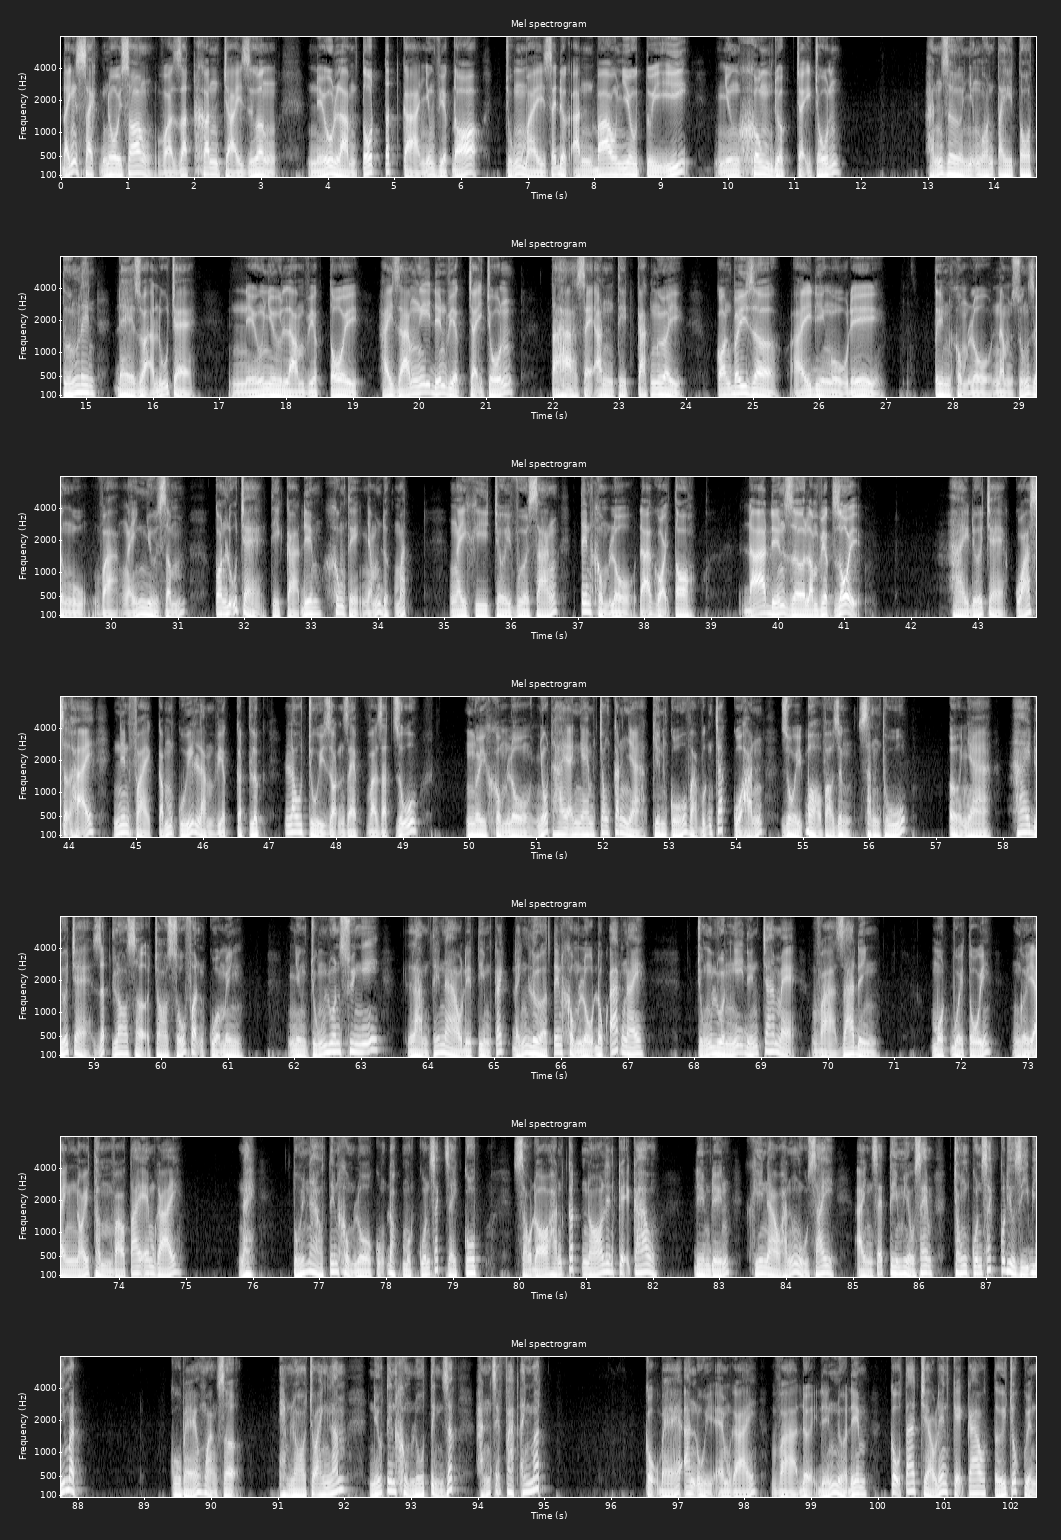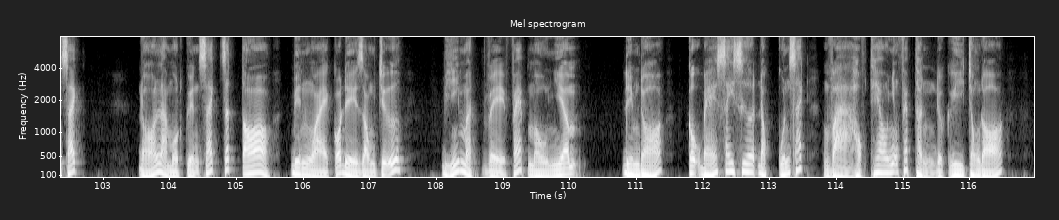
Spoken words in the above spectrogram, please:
đánh sạch nồi son và giặt khăn trải giường. Nếu làm tốt tất cả những việc đó, chúng mày sẽ được ăn bao nhiêu tùy ý, nhưng không được chạy trốn. Hắn giơ những ngón tay to tướng lên, đe dọa lũ trẻ. Nếu như làm việc tôi hay dám nghĩ đến việc chạy trốn, ta sẽ ăn thịt các người. Còn bây giờ, hãy đi ngủ đi. Tên khổng lồ nằm xuống giường ngủ và ngáy như sấm. Còn lũ trẻ thì cả đêm không thể nhắm được mắt. Ngay khi trời vừa sáng, tên khổng lồ đã gọi to. Đã đến giờ làm việc rồi. Hai đứa trẻ quá sợ hãi nên phải cắm cúi làm việc cật lực, lau chùi dọn dẹp và giặt rũ. Người khổng lồ nhốt hai anh em trong căn nhà kiên cố và vững chắc của hắn rồi bỏ vào rừng săn thú. Ở nhà, hai đứa trẻ rất lo sợ cho số phận của mình. Nhưng chúng luôn suy nghĩ làm thế nào để tìm cách đánh lừa tên khổng lồ độc ác này. Chúng luôn nghĩ đến cha mẹ và gia đình. Một buổi tối, người anh nói thầm vào tai em gái. Này, tối nào tên khổng lồ cũng đọc một cuốn sách dày cộp. Sau đó hắn cất nó lên kệ cao. Đêm đến, khi nào hắn ngủ say, anh sẽ tìm hiểu xem trong cuốn sách có điều gì bí mật. Cô bé hoảng sợ. Em lo cho anh lắm, nếu tên khổng lồ tỉnh giấc, hắn sẽ phạt anh mất. Cậu bé an ủi em gái và đợi đến nửa đêm, cậu ta trèo lên kệ cao tới chỗ quyển sách. Đó là một quyển sách rất to, bên ngoài có đề dòng chữ Bí mật về phép màu nhiệm. Đêm đó, cậu bé say sưa đọc cuốn sách và học theo những phép thần được ghi trong đó.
